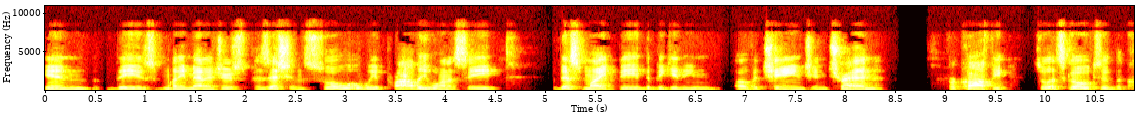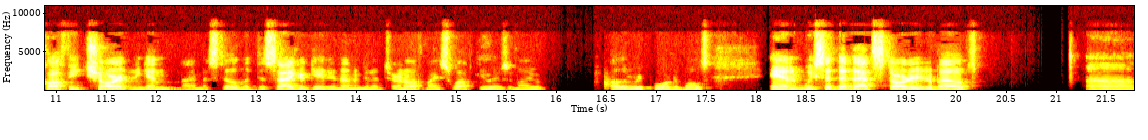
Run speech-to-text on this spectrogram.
in these money managers positions. So what we probably want to see, this might be the beginning of a change in trend for coffee. So let's go to the coffee chart. And again, I'm still in the disaggregated and I'm going to turn off my swap dealers and my other reportables. And we said that that started about, uh,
